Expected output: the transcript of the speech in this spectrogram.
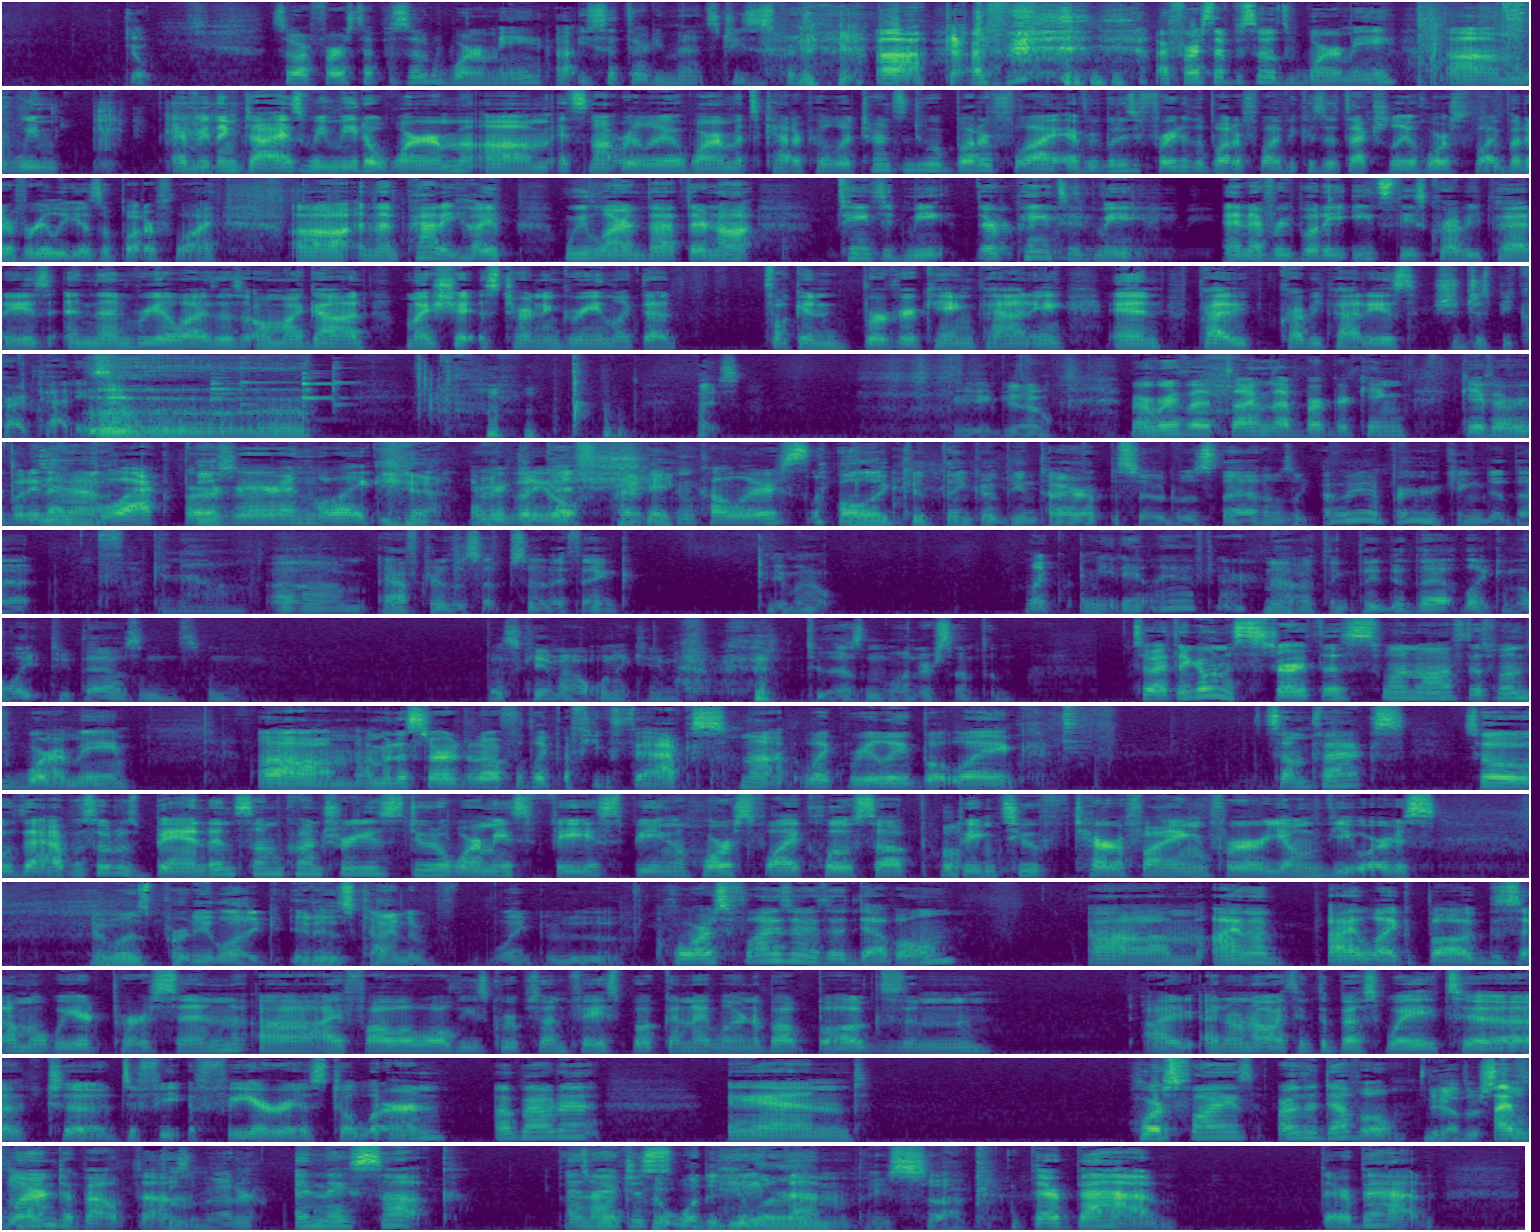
So our first episode, Wormy. Uh, you said thirty minutes. Jesus Christ. Uh, our, fir- our first episode's Wormy. Um, we everything dies. We meet a worm. Um, it's not really a worm. It's a caterpillar. It turns into a butterfly. Everybody's afraid of the butterfly because it's actually a horsefly, but it really is a butterfly. Uh, and then Patty hype. We learned that they're not tainted meat. They're painted meat. And everybody eats these Krabby Patties and then realizes, oh my god, my shit is turning green like that fucking Burger King patty. And Krabby, Krabby Patties should just be Krabby Patties. Nice. Here you go. Remember that time that Burger King gave everybody that Yeah. black This- burger and like Yeah, everybody the was golf patty. shit in colors? Like All I could think of the entire episode was that. I was like, oh yeah, Burger King did that. fucking hell. Um, after this episode, I think, came out. Like immediately after? No, I think they did that like in the late 2000s when this came out when it came out. 2001 or something. So I think I want to start this one off. This one's wormy. Um, I'm gonna start it off with like a few facts. Not like really, but like some facts. So the episode was banned in some countries due to Wormy's face being a horsefly close up, being too terrifying for young viewers. It was pretty like, it is kind of like, ugh. Horseflies are the devil. Um, I'm a I like bugs. I'm a weird person. Uh, I follow all these groups on Facebook and I learn about bugs and I I don't know. I think the best way to to defeat a fear is to learn about it. And horseflies are the devil. Yeah, they're still I've there. learned about them Doesn't matter. and they suck. That's and I what, just what did hate you learn? them. They suck. They're bad. They're bad.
